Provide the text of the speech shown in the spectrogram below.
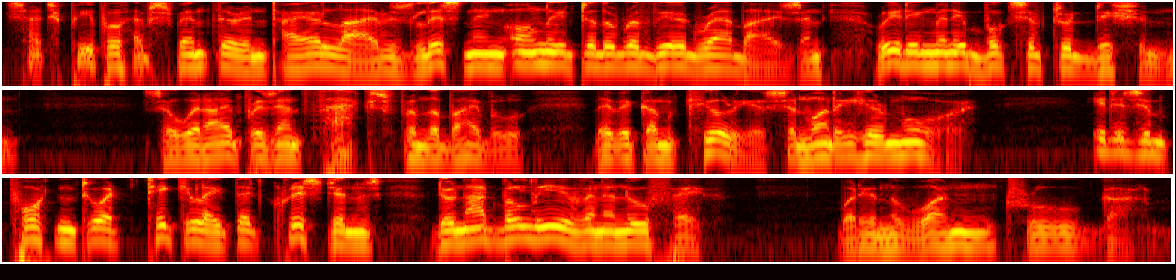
Such people have spent their entire lives listening only to the revered rabbis and reading many books of tradition. So when I present facts from the Bible, they become curious and want to hear more. It is important to articulate that Christians do not believe in a new faith, but in the one true God.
